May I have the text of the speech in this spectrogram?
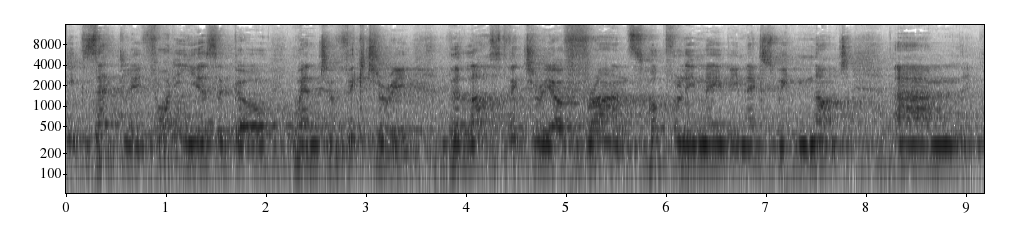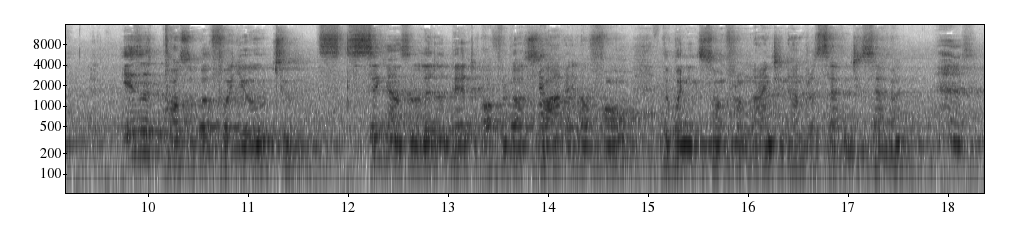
exactly 40 years ago went to victory. The last victory of France, hopefully maybe next week not. Um, is it possible for you to sing us a little bit of L'Oiseau et l'Enfant, the winning song from 1977?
